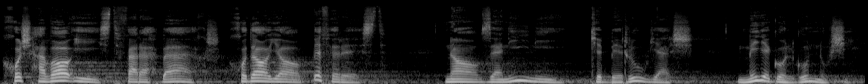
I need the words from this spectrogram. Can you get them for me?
خوش هوایی است فرح بخش خدایا بفرست. نازنینی که به رویش می گلگون نوشیم.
